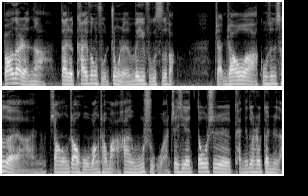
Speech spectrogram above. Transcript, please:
包大人呐，带着开封府众人微服私访，展昭啊、公孙策呀、张龙、赵虎、王朝、马汉、吴蜀啊，这些都是肯定都是跟着的，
